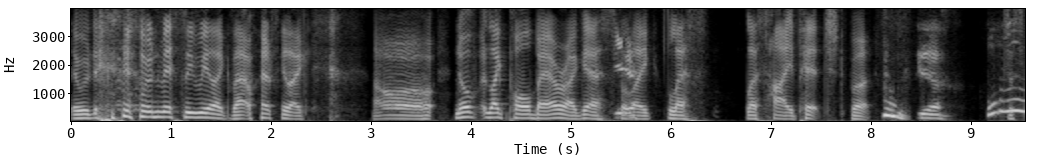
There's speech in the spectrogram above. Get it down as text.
It would it would basically be like that. Where I'd be like, oh no, like Paul Bearer, I guess, but like less less high pitched. But Yeah. Just-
